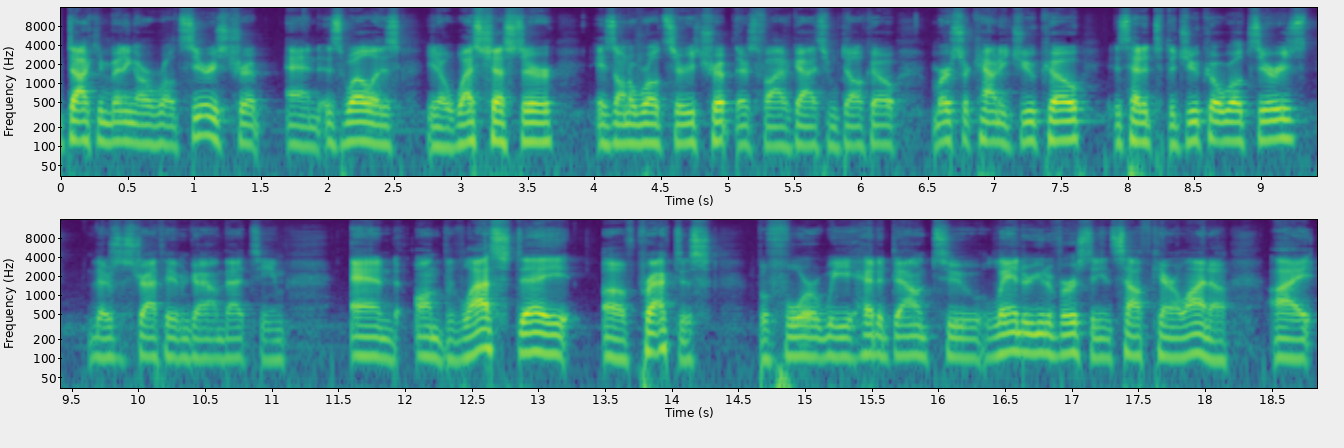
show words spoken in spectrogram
documenting our World Series trip, and as well as you know, West Chester is on a World Series trip. There's five guys from Delco. Mercer County JUCO is headed to the JUCO World Series. There's a Strath Haven guy on that team. And on the last day of practice, before we headed down to Lander University in South Carolina, I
